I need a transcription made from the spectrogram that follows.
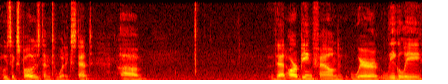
who's exposed and to what extent. Um, that are being found where legally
